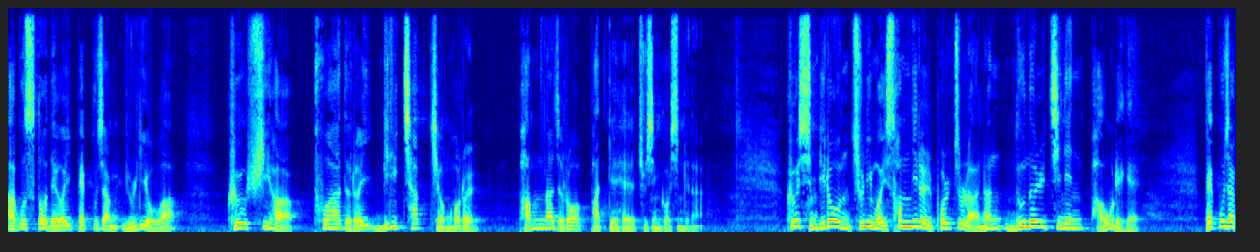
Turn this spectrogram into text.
아구스토대의 백부장 율리오와 그 휘하 부하들의 밀착 경호를 밤낮으로 받게 해 주신 것입니다. 그 신비로운 주님의 섭리를 볼 줄 아는 눈을 지닌 바울에게 백부장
